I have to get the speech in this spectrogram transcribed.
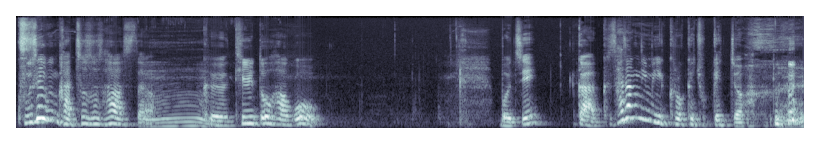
구색은 갖춰서 사왔어요. 음. 그 딜도 하고 뭐지? 그러니까 그 사장님이 그렇게 줬겠죠. 네.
